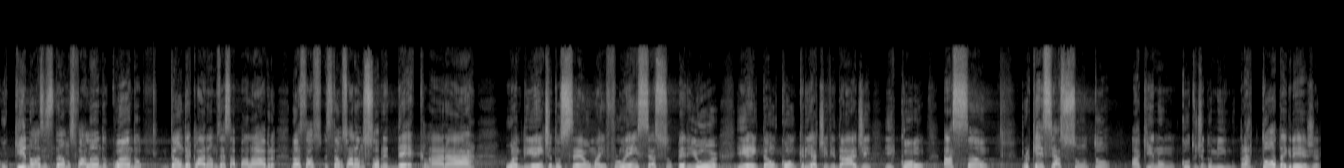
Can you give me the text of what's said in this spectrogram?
o que nós estamos falando quando então declaramos essa palavra. Nós estamos falando sobre declarar o ambiente do céu, uma influência superior e então com criatividade e com ação. Por que esse assunto aqui num culto de domingo, para toda a igreja,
